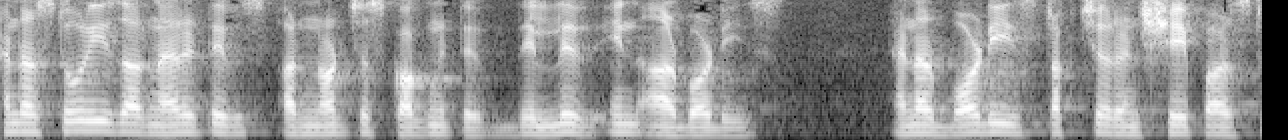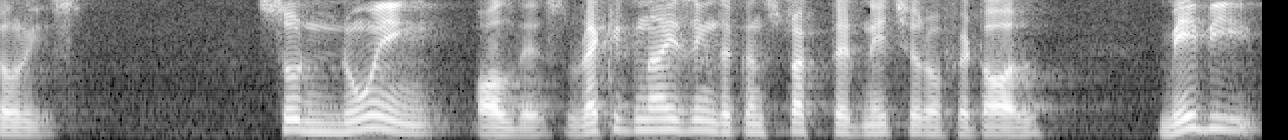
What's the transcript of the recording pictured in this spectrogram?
And our stories, our narratives are not just cognitive, they live in our bodies. And our bodies structure and shape our stories. So, knowing all this, recognizing the constructed nature of it all, maybe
